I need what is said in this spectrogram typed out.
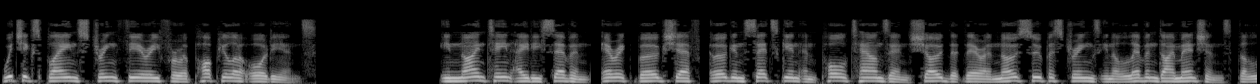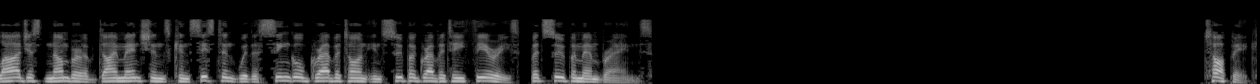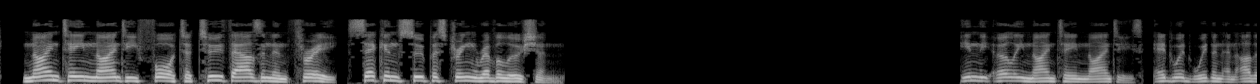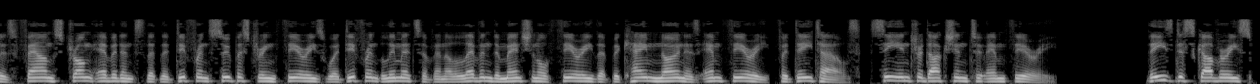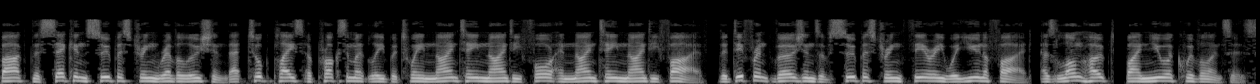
which explains string theory for a popular audience. In 1987, Eric Bergshoeff, Ergin Sezgin and Paul Townsend showed that there are no superstrings in 11 dimensions the largest number of dimensions consistent with a single graviton in supergravity theories, but supermembranes. Topic 1994 to 2003 Second superstring revolution In the early 1990s, Edward Witten and others found strong evidence that the different superstring theories were different limits of an 11-dimensional theory that became known as M-theory for details, see Introduction to M-theory. These discoveries sparked the second superstring revolution that took place approximately between 1994 and 1995. The different versions of superstring theory were unified, as long hoped, by new equivalences.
